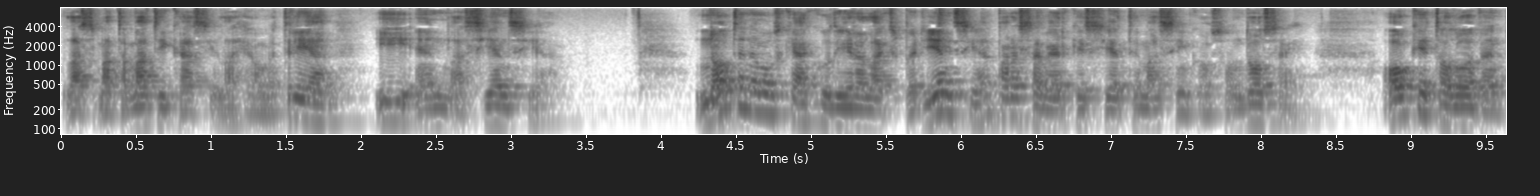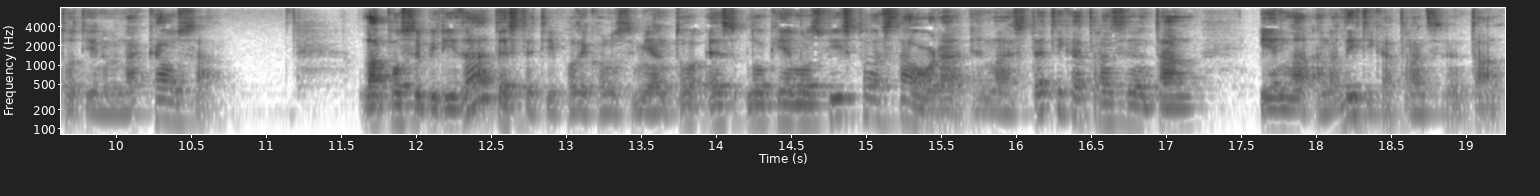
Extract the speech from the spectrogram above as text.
las matemáticas y la geometría y en la ciencia. No tenemos que acudir a la experiencia para saber que 7 más 5 son 12, o que todo evento tiene una causa. La posibilidad de este tipo de conocimiento es lo que hemos visto hasta ahora en la estética trascendental y en la analítica trascendental,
